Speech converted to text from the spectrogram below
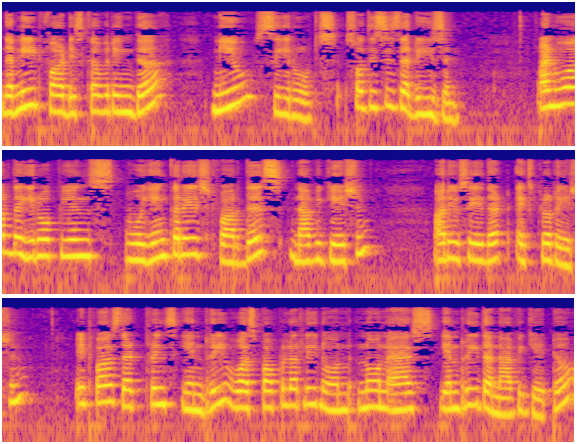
the need for discovering the new sea routes. So this is the reason. And who are the Europeans who encouraged for this navigation or you say that exploration? It was that Prince Henry was popularly known, known as Henry the Navigator.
